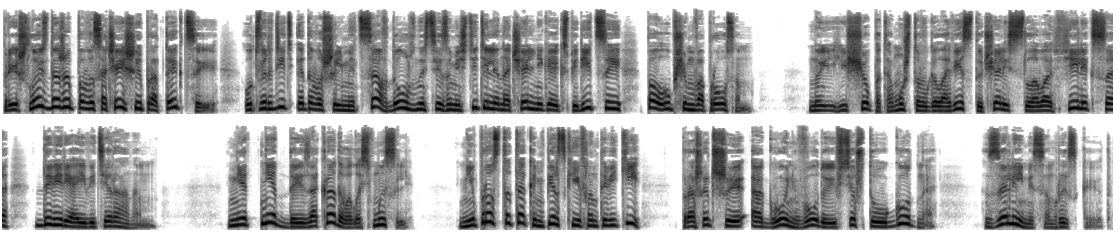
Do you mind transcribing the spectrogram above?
Пришлось даже по высочайшей протекции утвердить этого шельмеца в должности заместителя начальника экспедиции по общим вопросам. Но и еще потому, что в голове стучались слова Феликса «доверяй ветеранам». Нет-нет, да и закрадывалась мысль. Не просто так имперские фронтовики, прошедшие огонь, воду и все что угодно, за Лимисом рыскают.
